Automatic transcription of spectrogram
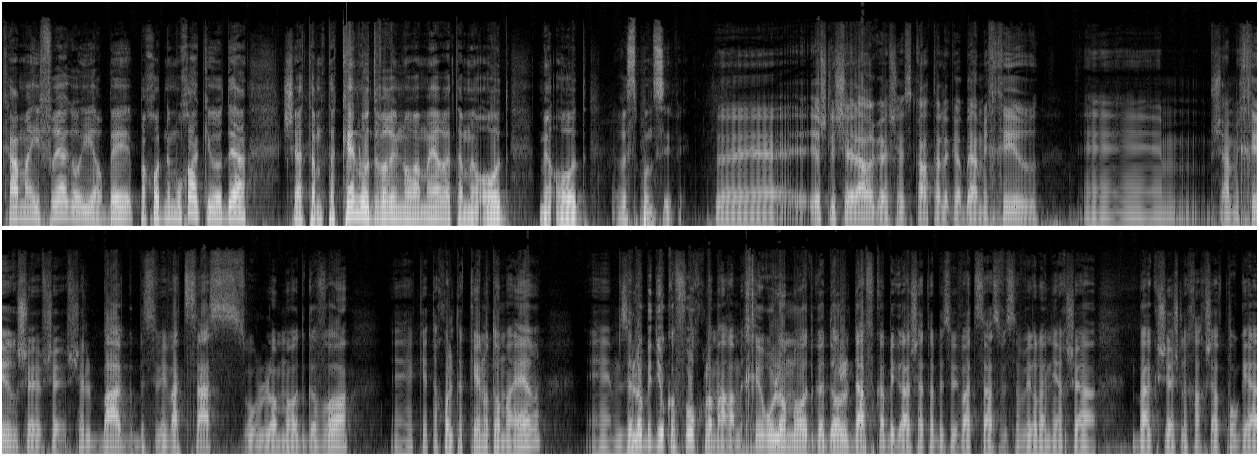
כמה הפריע לו, היא הרבה פחות נמוכה, כי הוא יודע שאתה מתקן לו דברים נורא מהר, אתה מאוד מאוד רספונסיבי. יש לי שאלה רגע שהזכרת לגבי המחיר, אה, שהמחיר ש, ש, של באג בסביבת SaaS הוא לא מאוד גבוה, אה, כי אתה יכול לתקן אותו מהר. אה, זה לא בדיוק הפוך, כלומר המחיר הוא לא מאוד גדול דווקא בגלל שאתה בסביבת SaaS וסביר להניח שהבאג שיש לך עכשיו פוגע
